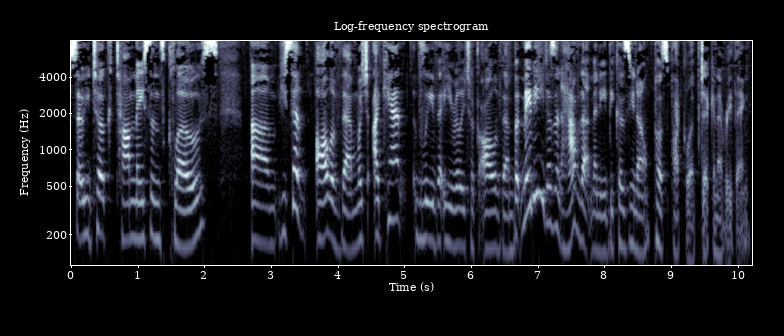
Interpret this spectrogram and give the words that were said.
So he took Tom Mason's clothes. Um, he said all of them, which I can't believe that he really took all of them. But maybe he doesn't have that many because, you know, post apocalyptic and everything.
